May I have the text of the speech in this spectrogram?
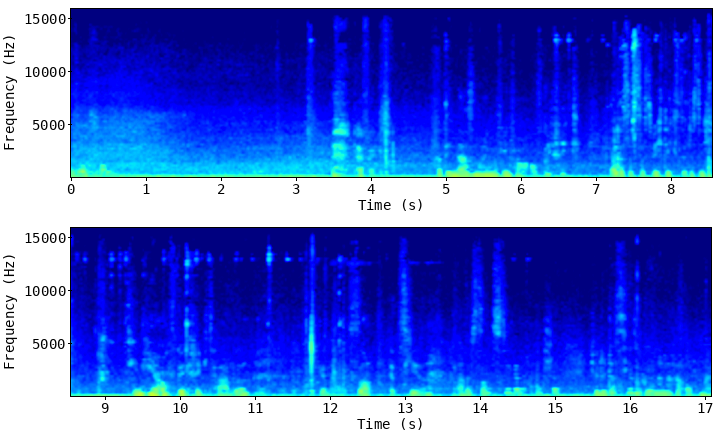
als auch schon. Perfekt. Hat den Nasenring auf jeden Fall mal aufgekriegt. Weil das ist das Wichtigste, dass ich den hier aufgekriegt habe. Genau. So, jetzt hier alles sonstige noch einstellen. Ich würde das hier so gerne nachher auch mal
